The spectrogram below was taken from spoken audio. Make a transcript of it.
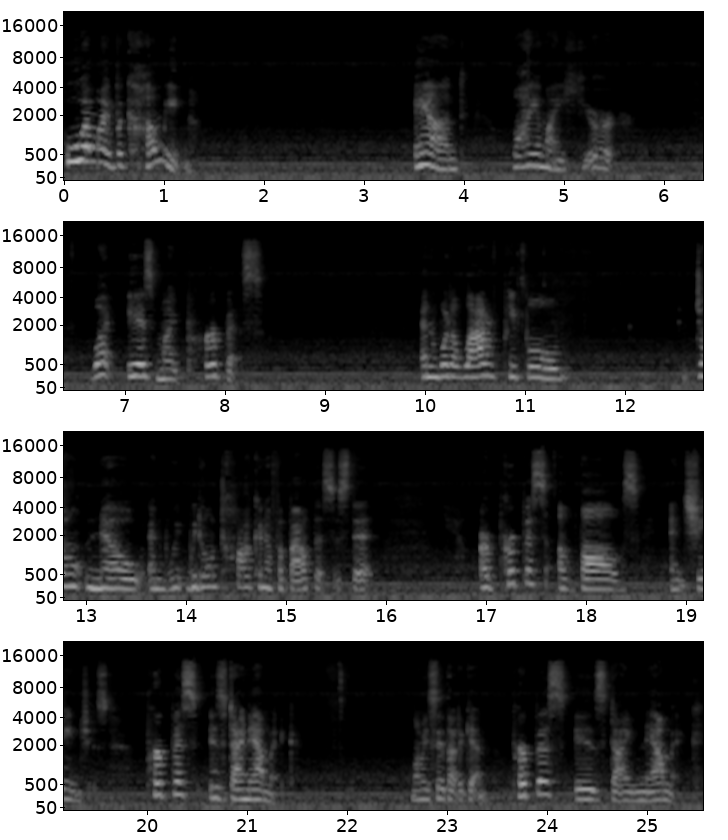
Who am I becoming? And why am I here? What is my purpose? And what a lot of people don't know, and we, we don't talk enough about this, is that our purpose evolves and changes. Purpose is dynamic. Let me say that again. Purpose is dynamic.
